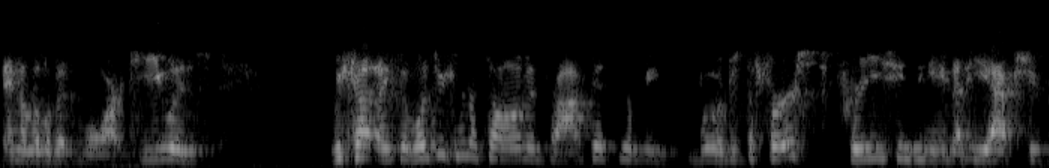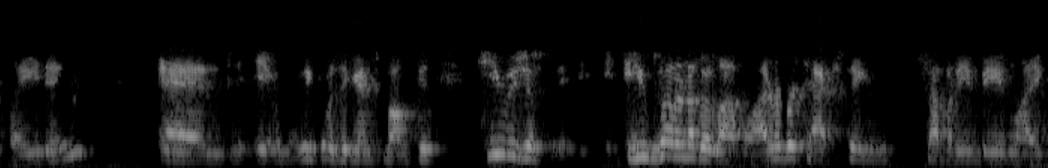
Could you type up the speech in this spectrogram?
and a little bit more. He was we kind of, like so once we kind of saw him in practice, we it was the first preseason game that he actually played in, and it, it was against Moncton. He was just he was on another level. I remember texting somebody and being like,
